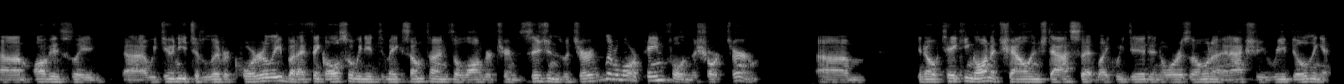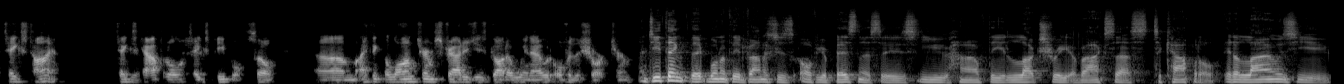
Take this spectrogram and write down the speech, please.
Um, obviously, uh, we do need to deliver quarterly, but I think also we need to make sometimes the longer term decisions, which are a little more painful in the short term. Um, you know, taking on a challenged asset like we did in Aurizona and actually rebuilding it takes time takes capital, it takes people. So um, I think the long-term strategy's got to win out over the short term. And do you think that one of the advantages of your business is you have the luxury of access to capital? It allows you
